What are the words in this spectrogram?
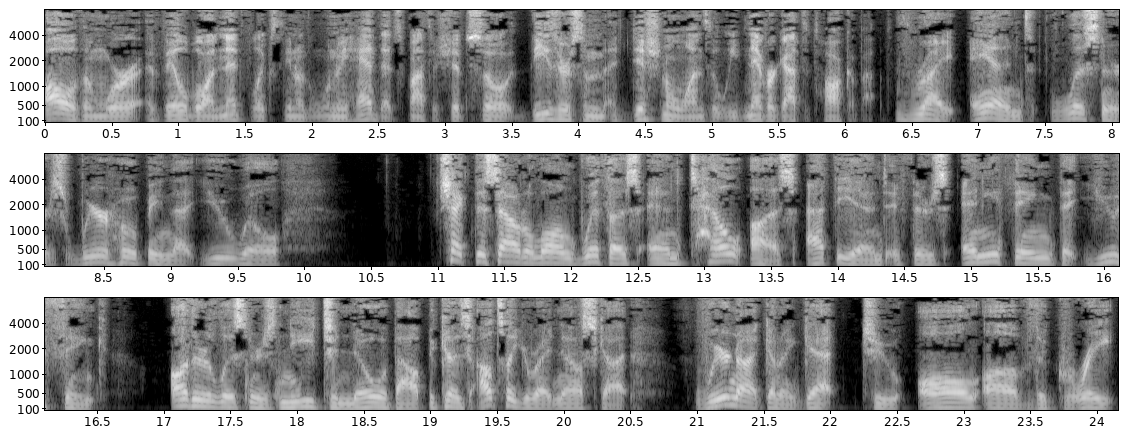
all of them were available on Netflix. You know, when we had that sponsorship. So these are some additional ones that we never got to talk about. Right. And listeners, we're hoping that you will check this out along with us and tell us at the end if there's anything that you think other listeners need to know about. Because I'll tell you right now, Scott, we're not going to get to all of the great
